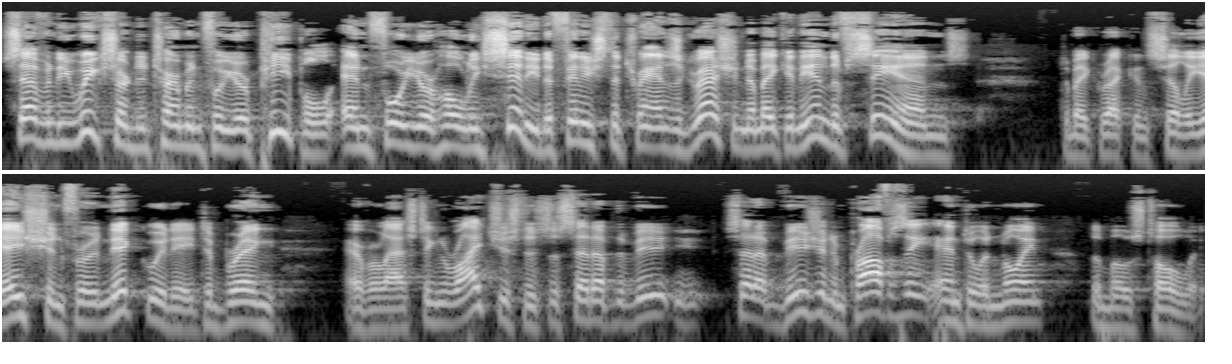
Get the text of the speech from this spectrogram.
70 weeks are determined for your people and for your holy city to finish the transgression, to make an end of sins, to make reconciliation for iniquity, to bring everlasting righteousness to set up the vi- set up vision and prophecy and to anoint the most holy.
